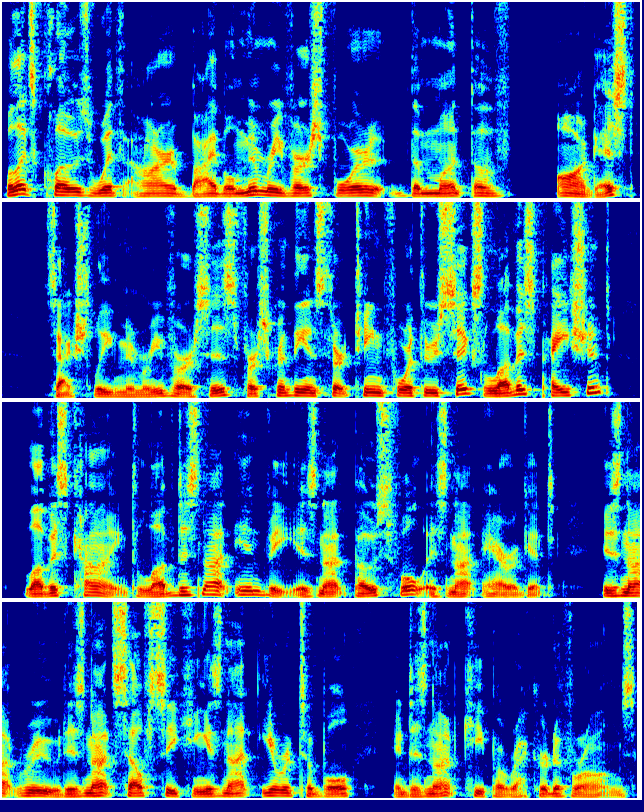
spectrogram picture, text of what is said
Well, let's close with our Bible memory verse for the month of August. It's actually memory verses. 1 Corinthians 13, 4 through 6. Love is patient. Love is kind. Love does not envy, is not boastful, is not arrogant, is not rude, is not self-seeking, is not irritable, and does not keep a record of wrongs.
